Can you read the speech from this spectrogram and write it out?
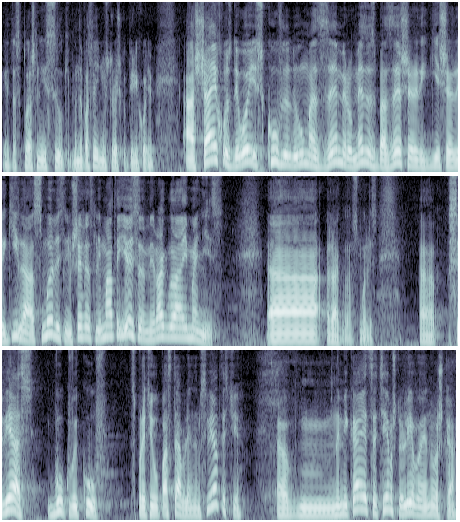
это сплошные ссылки. Мы на последнюю строчку переходим. А шайхус дево из кувлы ума земеру мезес базе шерегила осмолис ним шехас лимата йойсер мирагла айманис. А, рагла, смолис. А, связь буквы кув с противопоставленным святостью э, намекается тем, что левая ножка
